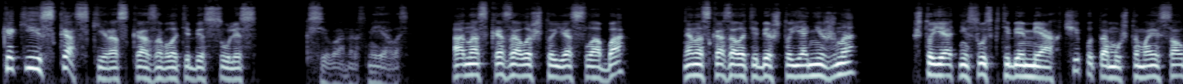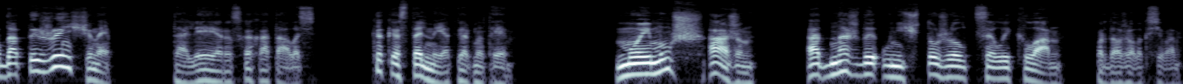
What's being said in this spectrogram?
Какие сказки рассказывала тебе Сулис? Ксиван рассмеялась. Она сказала, что я слаба? Она сказала тебе, что я нежна? Что я отнесусь к тебе мягче, потому что мои солдаты — женщины? Талея расхохоталась, как и остальные отвергнутые. «Мой муж, Ажен, однажды уничтожил целый клан», — продолжал Оксиван.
